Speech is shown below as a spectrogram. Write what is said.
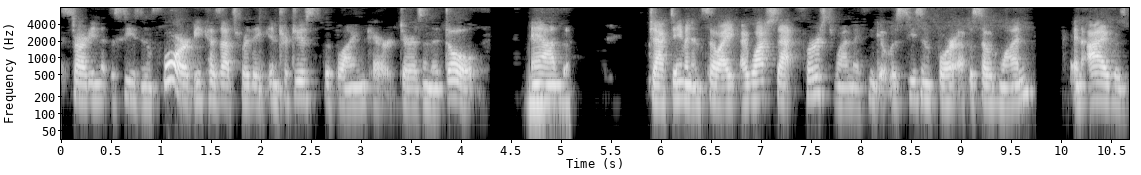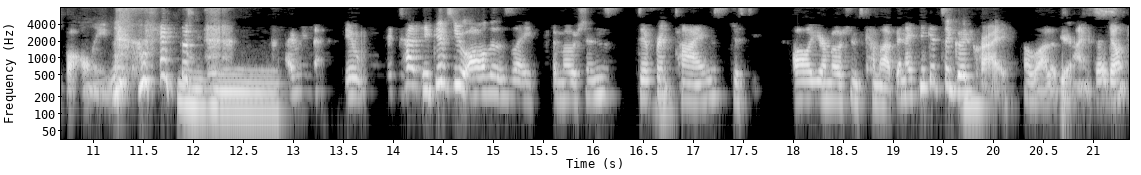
starting at the season four because that's where they introduced the blind character as an adult mm-hmm. and Jack Damon. And so I, I, watched that first one. I think it was season four, episode one, and I was bawling. mm-hmm. I mean, it, it, it gives you all those like emotions, different times, just all your emotions come up. And I think it's a good mm-hmm. cry a lot of yes. times. I don't,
